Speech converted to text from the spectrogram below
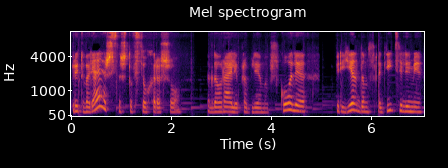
притворяешься, что все хорошо, когда у Райли проблемы в школе, переездом с родителями,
